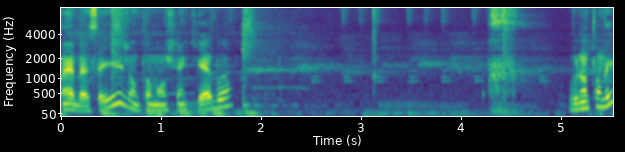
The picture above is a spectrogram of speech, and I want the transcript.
Ouais, bah ça y est, j'entends mon chien qui aboie. Vous l'entendez?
